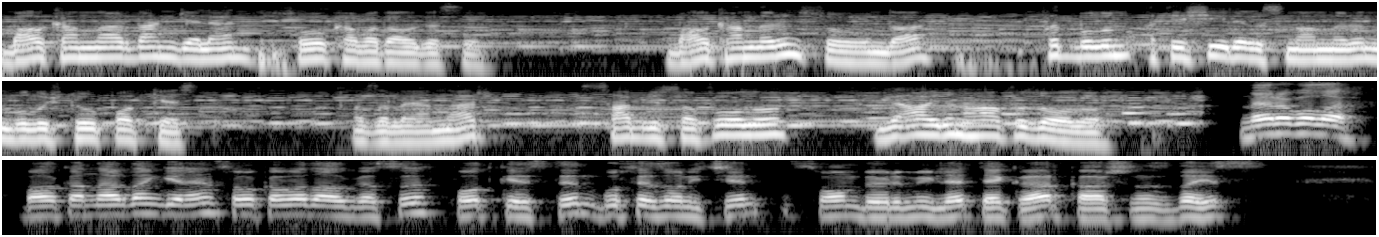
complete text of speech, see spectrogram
Balkanlardan gelen soğuk hava dalgası. Balkanların soğuğunda futbolun ateşiyle ısınanların buluştuğu podcast. Hazırlayanlar Sabri Safoğlu ve Aydın Hafızoğlu. Merhabalar. Balkanlardan gelen Soğuk Hava Dalgası podcast'in bu sezon için son bölümüyle tekrar karşınızdayız.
